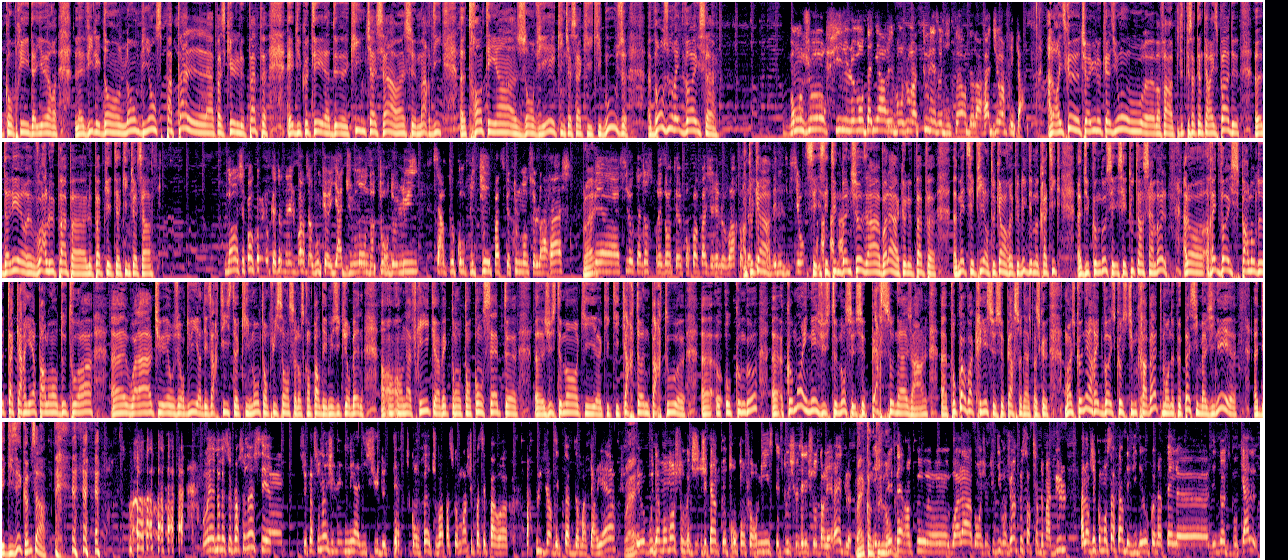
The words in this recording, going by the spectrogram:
Compris d'ailleurs, la ville est dans l'ambiance papale parce que le pape est du côté de Kinshasa hein, ce mardi 31 euh, janvier. Kinshasa qui, qui bouge. Bonjour Ed Voice. Bonjour Phil le Montagnard et bonjour à tous les auditeurs de la Radio Africa. Alors est-ce que tu as eu l'occasion ou euh, enfin peut-être que ça t'intéresse pas de euh, d'aller voir le pape le pape qui est à Kinshasa? Non, j'ai pas encore eu l'occasion d'aller le voir. J'avoue qu'il y a du monde autour de lui. C'est un peu compliqué parce que tout le monde se l'arrache. Mais euh, si l'occasion se présente, euh, pourquoi pas, j'irai le voir. en tout cas, c'est une bonne chose, hein, voilà, que le pape euh, mette ses pieds, en tout cas en République démocratique du Congo, c'est tout un symbole. Alors, Red Voice, parlons de ta carrière, parlons de toi. voilà, tu es aujourd'hui un des artistes qui monte en puissance lorsqu'on parle des musiques urbaines en, Afrique, avec ton, ton concept justement qui, qui, qui, cartonne partout au, Congo. comment est né justement ce, personnage hein. euh, Pourquoi avoir créé ce, personnage? Parce que moi, je connais un Red Voice costume cravate, mais on ne peut pas s'imaginer euh, euh, déguisé comme ça. ouais, non, mais ce personnage, c'est ce personnage, il est né à l'issue de tests qu'on fait, tu vois, parce que moi, je suis passé par, euh, par plusieurs étapes dans ma carrière. Et au bout d'un moment, je trouvais que j'étais un peu trop conformiste et tout. Je faisais les choses dans les règles. Ouais, comme tout le monde. faire un peu, euh, voilà, bon, je me suis dit, bon, je vais un peu sortir de ma bulle. Alors, j'ai commencé à faire des vidéos qu'on appelle euh, des notes vocales.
